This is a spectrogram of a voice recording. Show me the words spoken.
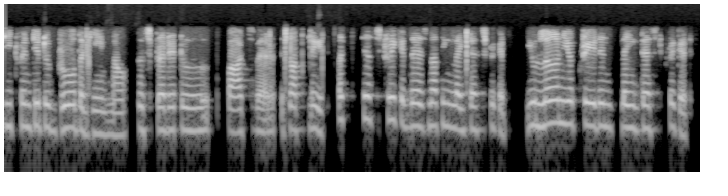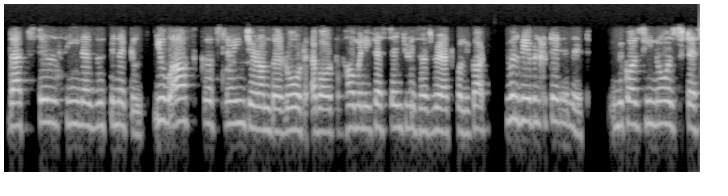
T20 to grow the game now, to spread it to parts where it's not played. But Test cricket, there's nothing like Test cricket. You learn your trade in playing Test cricket. That's still seen as the pinnacle. You ask a stranger on the road about how many Test centuries has Virat Kohli got, he will be able to tell it because he knows Test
